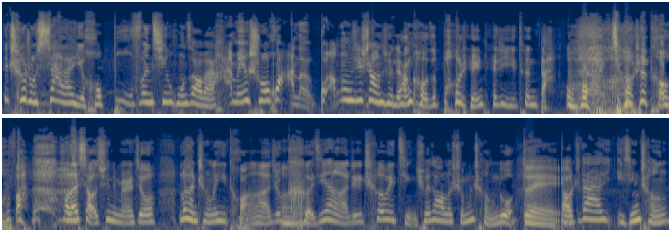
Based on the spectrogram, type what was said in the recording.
那车主下来以后不分青红皂白，还没说话呢，咣叽上去两口子抱着人家就一顿打，揪着头发，后来小区里面就乱成了一团啊，就可见啊这个车位紧缺到了什么程度，对，导致大家已经成。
